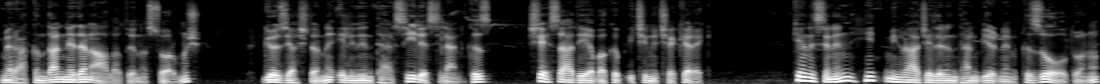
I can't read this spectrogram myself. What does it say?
Merakından neden ağladığını sormuş. Gözyaşlarını elinin tersiyle silen kız, şehzadeye bakıp içini çekerek, kendisinin Hint mihracelerinden birinin kızı olduğunu,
